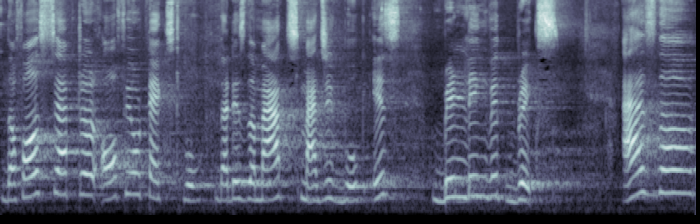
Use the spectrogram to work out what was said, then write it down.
The first chapter of your textbook that is the maths magic book is building with bricks. As the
